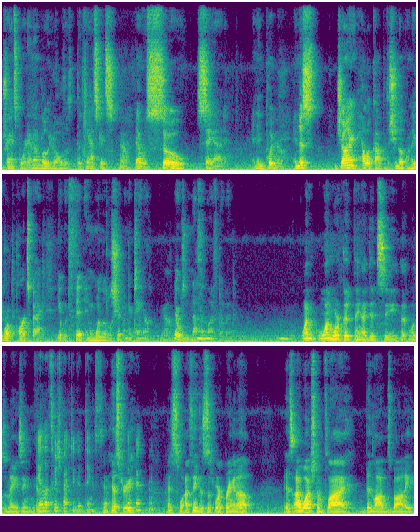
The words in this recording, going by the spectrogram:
transport and unloaded all the, the caskets Yeah. that was so sad and then put Yeah. and this giant helicopter the chinook when they brought the parts back it would fit in one little shipping container Yeah. there was nothing Mhm. left of it One one more good thing I did see that was amazing in, Yeah, let's switch back to good things. in history. I just I think this is worth bringing up. Is I watched them fly Bin Laden's body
